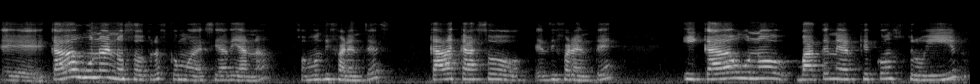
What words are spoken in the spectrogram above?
eh, cada uno de nosotros, como decía Diana, somos diferentes, cada caso es diferente y cada uno va a tener que construir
